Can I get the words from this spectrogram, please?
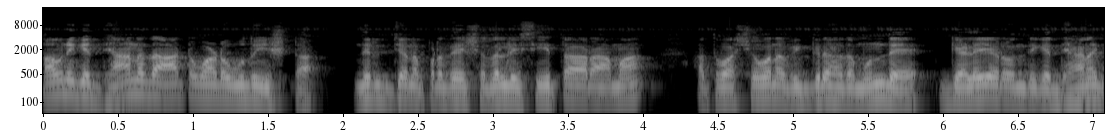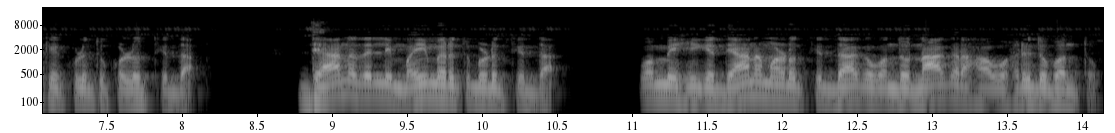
ಅವನಿಗೆ ಧ್ಯಾನದ ಆಟವಾಡುವುದು ಇಷ್ಟ. ನಿರ್ಜನ ಪ್ರದೇಶದಲ್ಲಿ ಸೀತಾರಾಮ ಅಥವಾ ಶಿವನ ವಿಗ್ರಹದ ಮುಂದೆ ಗೆಳೆಯರೊಂದಿಗೆ ಧ್ಯಾನಕ್ಕೆ ಕುಳಿತುಕೊಳ್ಳುತ್ತಿದ್ದ. ಧ್ಯಾನದಲ್ಲಿ ಮೈಮೆರೆತು ಬಿಡುತ್ತಿದ್ದ. ಒಮ್ಮೆ ಹೀಗೆ ಧ್ಯಾನ ಮಾಡುತ್ತಿದ್ದಾಗ ಒಂದು ನಾಗರ ಹಾವು ಹರಿದು ಬಂತು.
